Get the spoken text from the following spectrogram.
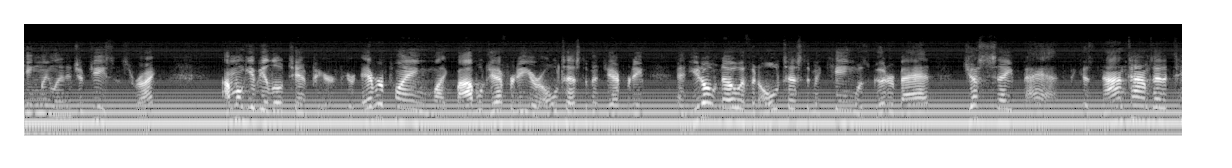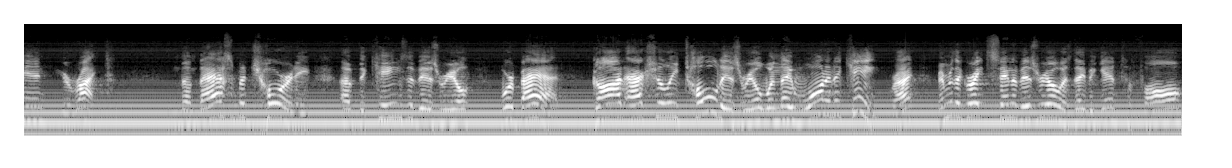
kingly lineage of Jesus, right? I'm going to give you a little tip here. If you're ever playing like Bible Jeopardy or Old Testament Jeopardy, and you don't know if an Old Testament king was good or bad, just say bad, because nine times out of ten, you're right. The vast majority of the kings of Israel were bad. God actually told Israel when they wanted a king, right? Remember the great sin of Israel as they began to fall?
